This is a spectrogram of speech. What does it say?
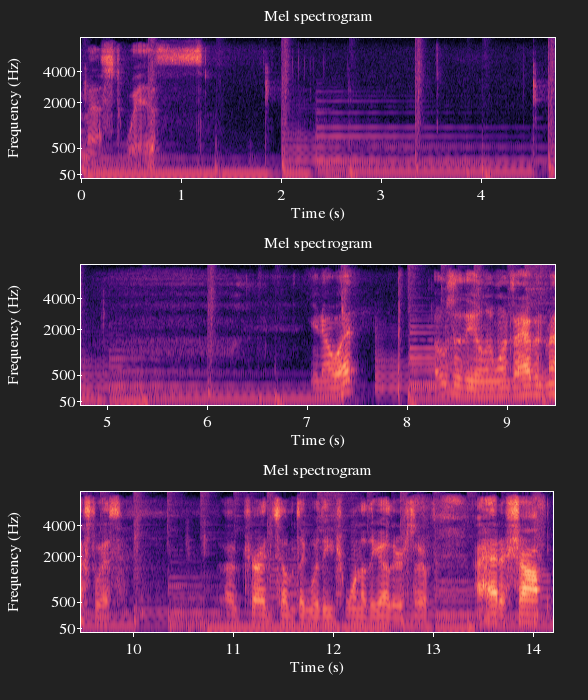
messed with You know what? Those are the only ones I haven't messed with. I've tried something with each one of the others. So I had a shop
